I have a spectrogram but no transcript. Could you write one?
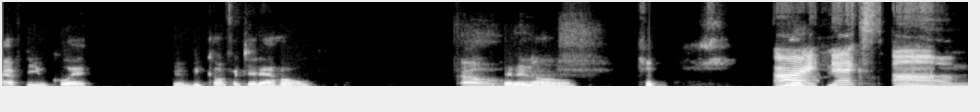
after you quit, you'll be comforted at home. Oh. Depending on all Yeah. right, next. Um,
